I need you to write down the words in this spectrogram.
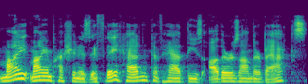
my my impression is if they hadn't have had these others on their backs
